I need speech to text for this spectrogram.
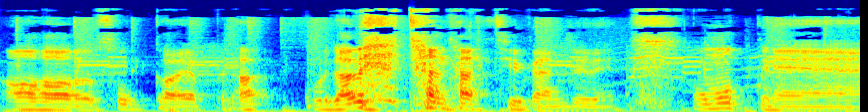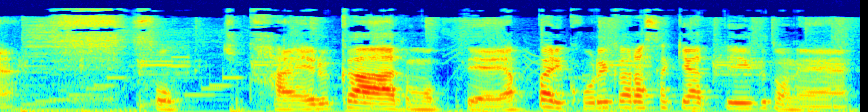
ああ、そっか、やっぱだ、これダメだったんだっていう感じで、ね思ってね、そっ、ちょっと、変えるかと思って、やっぱりこれから先やっていくとね、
